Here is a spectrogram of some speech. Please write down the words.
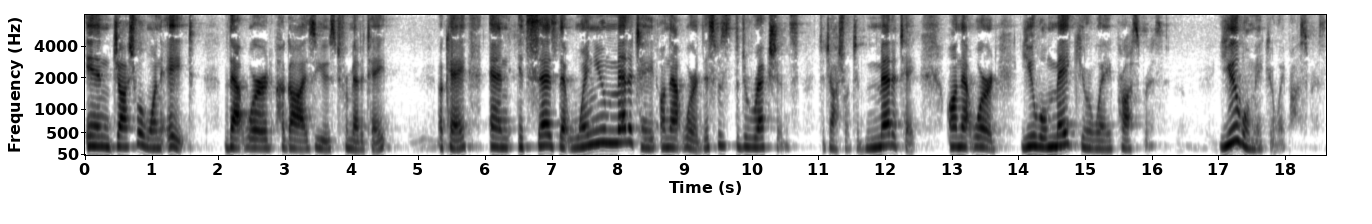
in Joshua 1 8, that word Hagah is used for meditate. Okay? And it says that when you meditate on that word, this was the directions to Joshua to meditate on that word, you will make your way prosperous. You will make your way prosperous.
